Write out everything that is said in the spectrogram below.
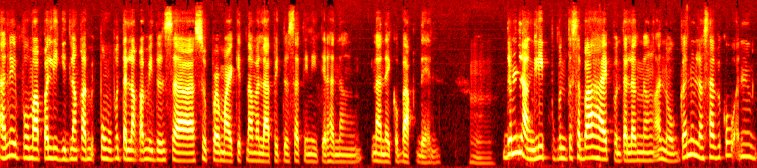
ano eh, pumapaligid lang kami, pumupunta lang kami doon sa supermarket na malapit doon sa tinitirhan ng nanay ko back then. Mm. Doon lang, lip, pupunta sa bahay, punta lang ng ano, ganun lang. Sabi ko, ang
